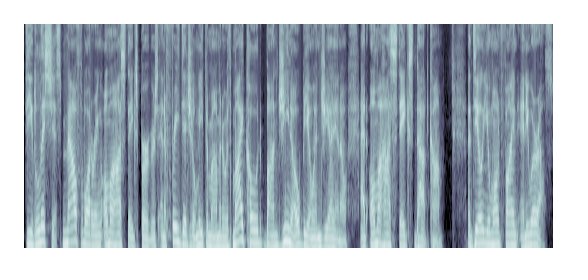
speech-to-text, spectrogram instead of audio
delicious, mouth-watering Omaha Steaks burgers and a free digital meat thermometer with my code Bongino, B O N G I N O, at omahasteaks.com. A deal you won't find anywhere else.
